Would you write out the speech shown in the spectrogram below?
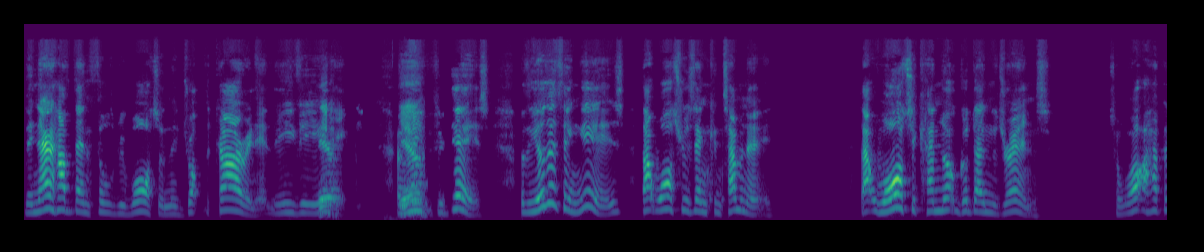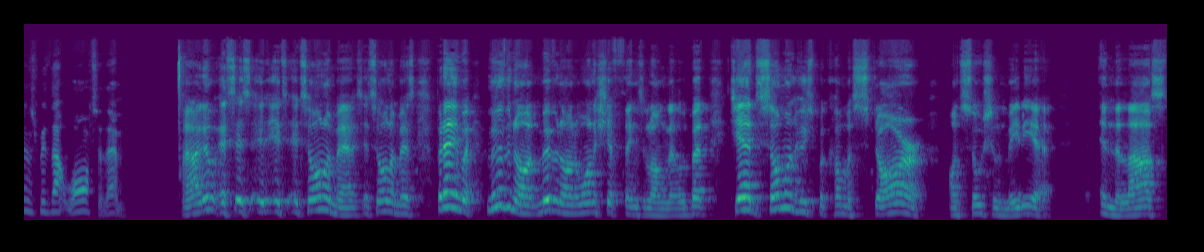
They now have them filled with water and they drop the car in it, the EV yeah. in it and yeah. leave it for days. But the other thing is that water is then contaminated. That water cannot go down the drains. So what happens with that water then? I know it's it's it's it's all a mess. It's all a mess. But anyway, moving on, moving on. I want to shift things along a little bit. Jed, someone who's become a star on social media in the last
